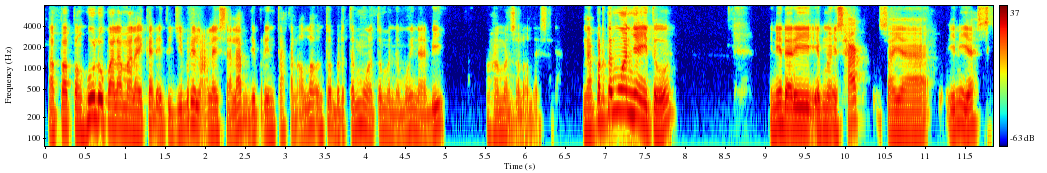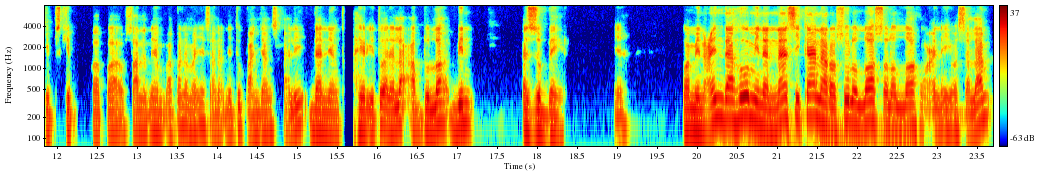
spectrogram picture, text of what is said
apa penghulu para malaikat itu Jibril alaihissalam diperintahkan Allah untuk bertemu atau menemui Nabi Muhammad SAW. Nah pertemuannya itu ini dari Ibnu Ishaq saya ini ya skip skip apa sanadnya apa namanya sanadnya itu panjang sekali. Dan yang terakhir itu adalah Abdullah bin Az-Zubair ya. Wa min indahu minan nasi kana Rasulullah sallallahu alaihi wasallam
